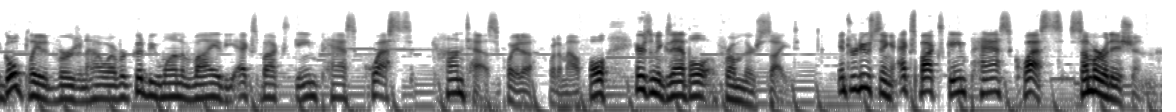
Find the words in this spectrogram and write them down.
The gold-plated version, however, could be won via the Xbox Game Pass Quests contest. Quite a, quite a mouthful. Here's an example from their site. Introducing Xbox Game Pass Quests Summer Edition.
